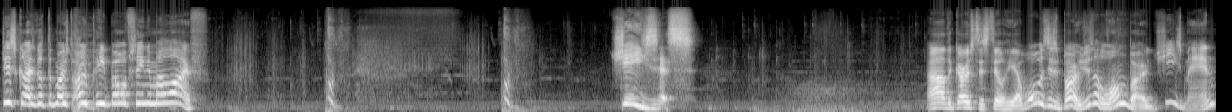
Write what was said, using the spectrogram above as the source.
This guy's got the most OP bow I've seen in my life. Jesus! Ah, the ghost is still here. What was his bow? Just a longbow. Jeez, man.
